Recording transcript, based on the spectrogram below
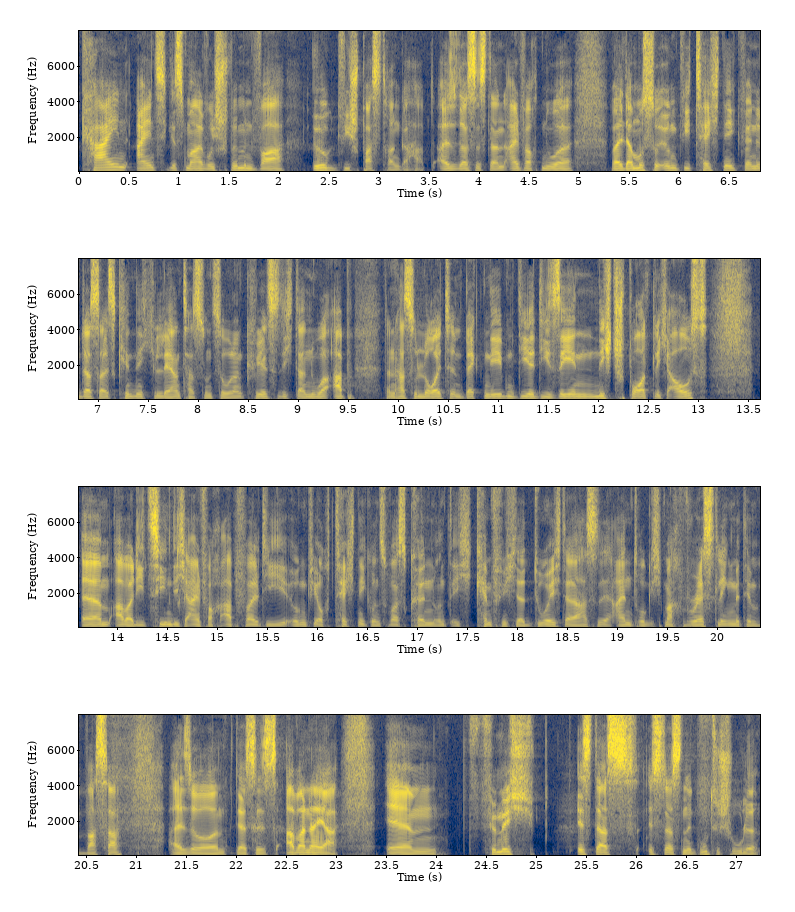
kein einziges Mal, wo ich schwimmen war, irgendwie Spaß dran gehabt. Also das ist dann einfach nur, weil da musst du irgendwie Technik, wenn du das als Kind nicht gelernt hast und so, dann quälst du dich da nur ab. Dann hast du Leute im Beck neben dir, die sehen nicht sportlich aus, ähm, aber die ziehen dich einfach ab, weil die irgendwie auch Technik und sowas können und ich kämpfe mich da durch. Da hast du den Eindruck, ich mache Wrestling mit dem Wasser. Also das ist, aber naja, ähm, für mich ist das, ist das eine gute Schule.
